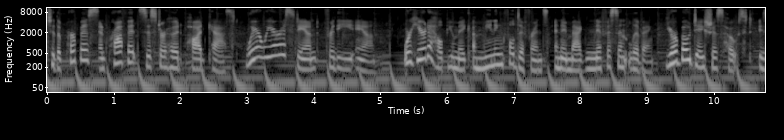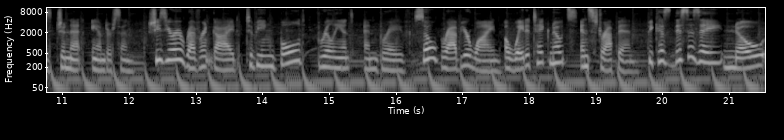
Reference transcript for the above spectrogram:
to the Purpose and Profit Sisterhood podcast, where we are a stand for the and. We're here to help you make a meaningful difference in a magnificent living. Your bodacious host is Jannette Anderson. She's your irreverent guide to being bold, brilliant, and brave. So grab your wine, a way to take notes, and strap in. Because this is a no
